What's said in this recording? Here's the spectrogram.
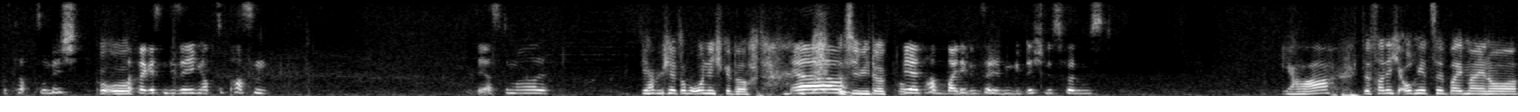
Das klappt so nicht. Oh oh. Hab vergessen, die Sägen abzupassen. Das erste Mal. Die habe ich jetzt aber auch nicht gedacht. Ja. dass sie wiederkommt. Wir jetzt haben beide denselben Gedächtnisverlust. Ja, das hatte ich auch jetzt bei meiner.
